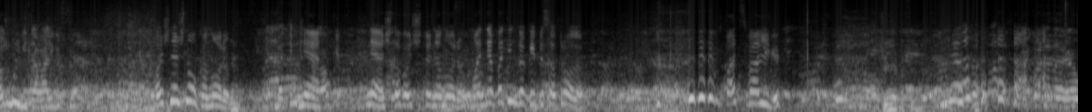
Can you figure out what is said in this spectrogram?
Aš bulvytę valgysiu. Aš nežinau, ką noriu. Bet imkite, Ne, gaukit. ne, aš tavo šito nenoriu. Man nepatinka, kaip jis atrodo. Pats valgy. Čia nepasakė. Nieko nedariau.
